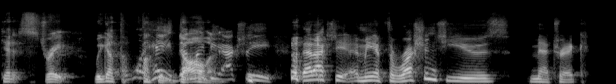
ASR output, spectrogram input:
Get it straight. We got the well, fucking hey, that dollar. might be actually that actually. I mean, if the Russians use metric,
